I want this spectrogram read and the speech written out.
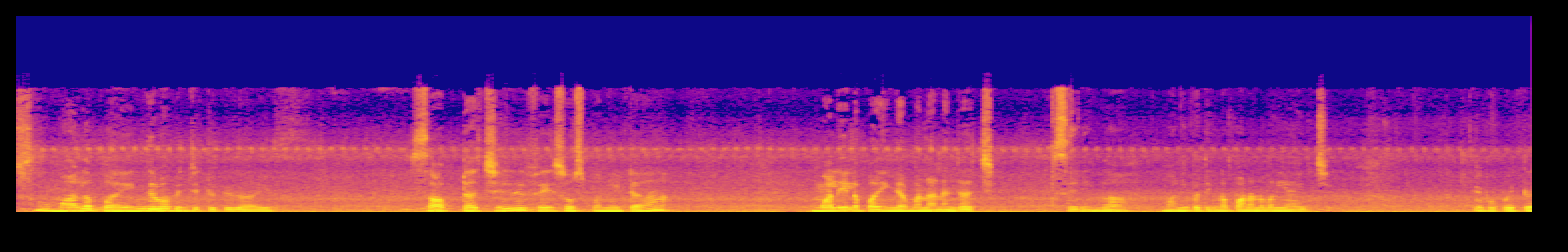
ஸோ மழை பயங்கரமாக பெஞ்சிட்ருக்கு சாப்பிட்டாச்சு ஃபேஸ் வாஷ் பண்ணிட்டேன். மழையில் பயங்கரமாக நனைஞ்சாச்சு. சரிங்களா? மணி பார்த்திங்கன்னா பன்னெண்டு மணி ஆயிடுச்சு. இப்போ போயிட்டு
